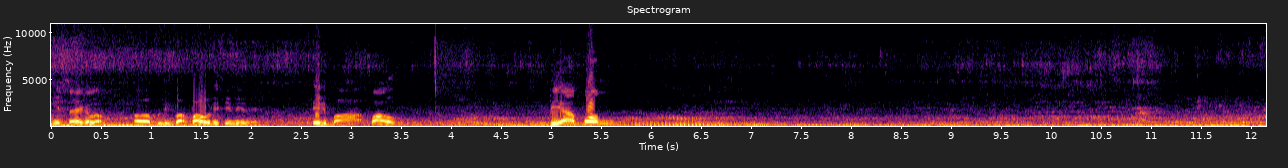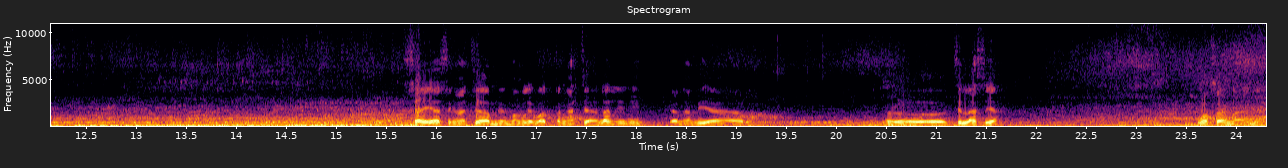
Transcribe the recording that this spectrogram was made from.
Ini saya kalau uh, beli bakpao di sini deh. Eh bakpao. Diapong saya sengaja memang lewat tengah jalan ini karena biar uh, jelas ya suasananya.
